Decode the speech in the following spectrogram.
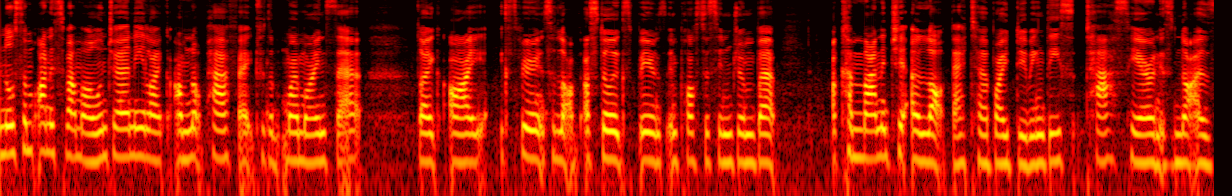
and also I'm honest about my own journey. Like I'm not perfect with my mindset. Like I experience a lot. Of, I still experience imposter syndrome, but I can manage it a lot better by doing these tasks here, and it's not as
